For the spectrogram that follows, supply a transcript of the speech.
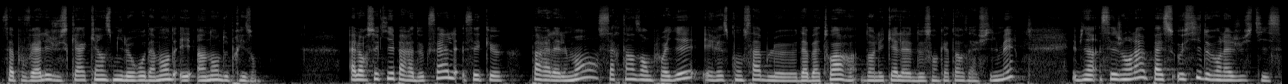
Ça pouvait aller jusqu'à 15 000 euros d'amende et un an de prison. Alors ce qui est paradoxal, c'est que parallèlement, certains employés et responsables d'abattoirs dans lesquels L214 a filmé, eh bien ces gens-là passent aussi devant la justice,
